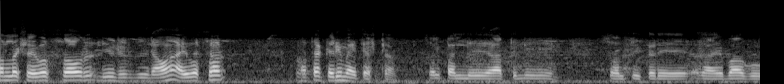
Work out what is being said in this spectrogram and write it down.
ಒಂದು ಲಕ್ಷ ಐವತ್ತು ಸಾವಿರ ಲೀಡ್ ಹಿಡಿದ್ವಿ ನಾವು. ಐವತ್ತು ಸಾವಿರ? ಮತ್ತು ಕಡಿಮೆ ಆಯ್ತು ಅಷ್ಟೇ. ಸ್ವಲ್ಪ ಅಲ್ಲಿ ಆತನಿ ಸ್ವಲ್ಪ ಈ ಕಡೆ ರಾಯಬಾಗು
